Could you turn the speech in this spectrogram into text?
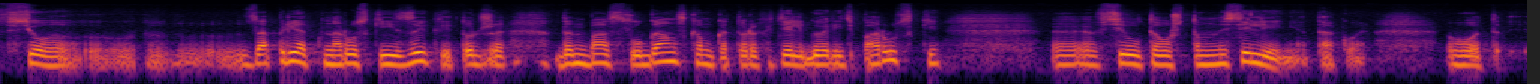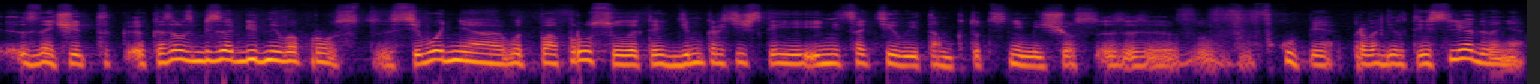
все, запрет на русский язык и тот же Донбасс с Луганском, которые хотели говорить по-русски, э, в силу того, что там население такое – вот. Значит, казалось, безобидный вопрос. Сегодня вот по опросу этой демократической инициативы, и там кто-то с ними еще э, в, купе проводил это исследование,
